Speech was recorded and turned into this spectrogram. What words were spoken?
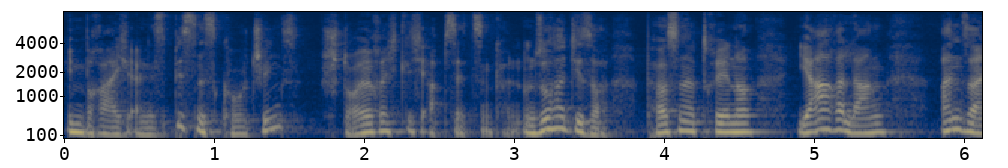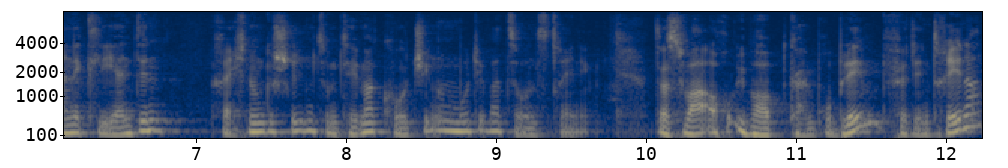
im Bereich eines Business Coachings steuerrechtlich absetzen können. Und so hat dieser Personal Trainer jahrelang an seine Klientin Rechnung geschrieben zum Thema Coaching und Motivationstraining. Das war auch überhaupt kein Problem für den Trainer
